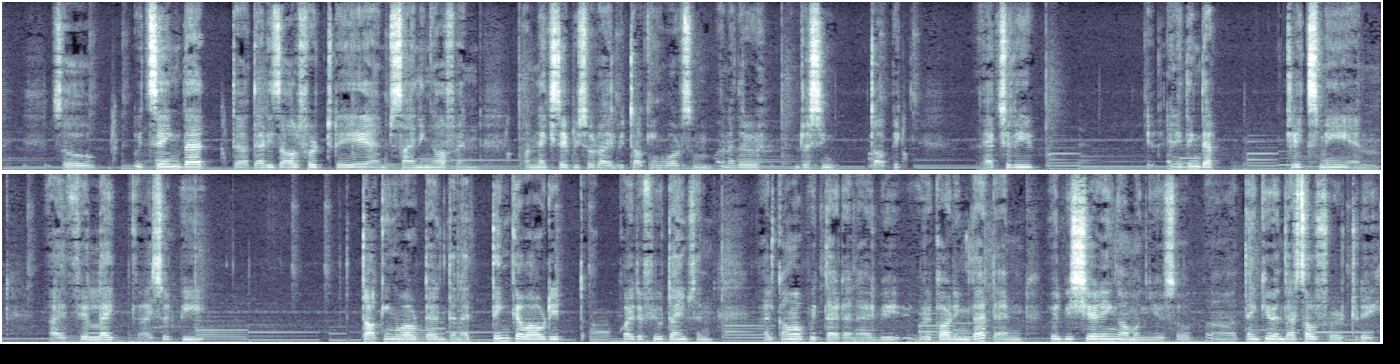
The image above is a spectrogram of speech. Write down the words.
So with saying that uh, that is all for today i'm signing off and on next episode i'll be talking about some another interesting topic actually anything that clicks me and I feel like I should be talking about that, then I think about it quite a few times and I'll come up with that and I'll be recording that and we'll be sharing among you. So, uh, thank you, and that's all for today.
